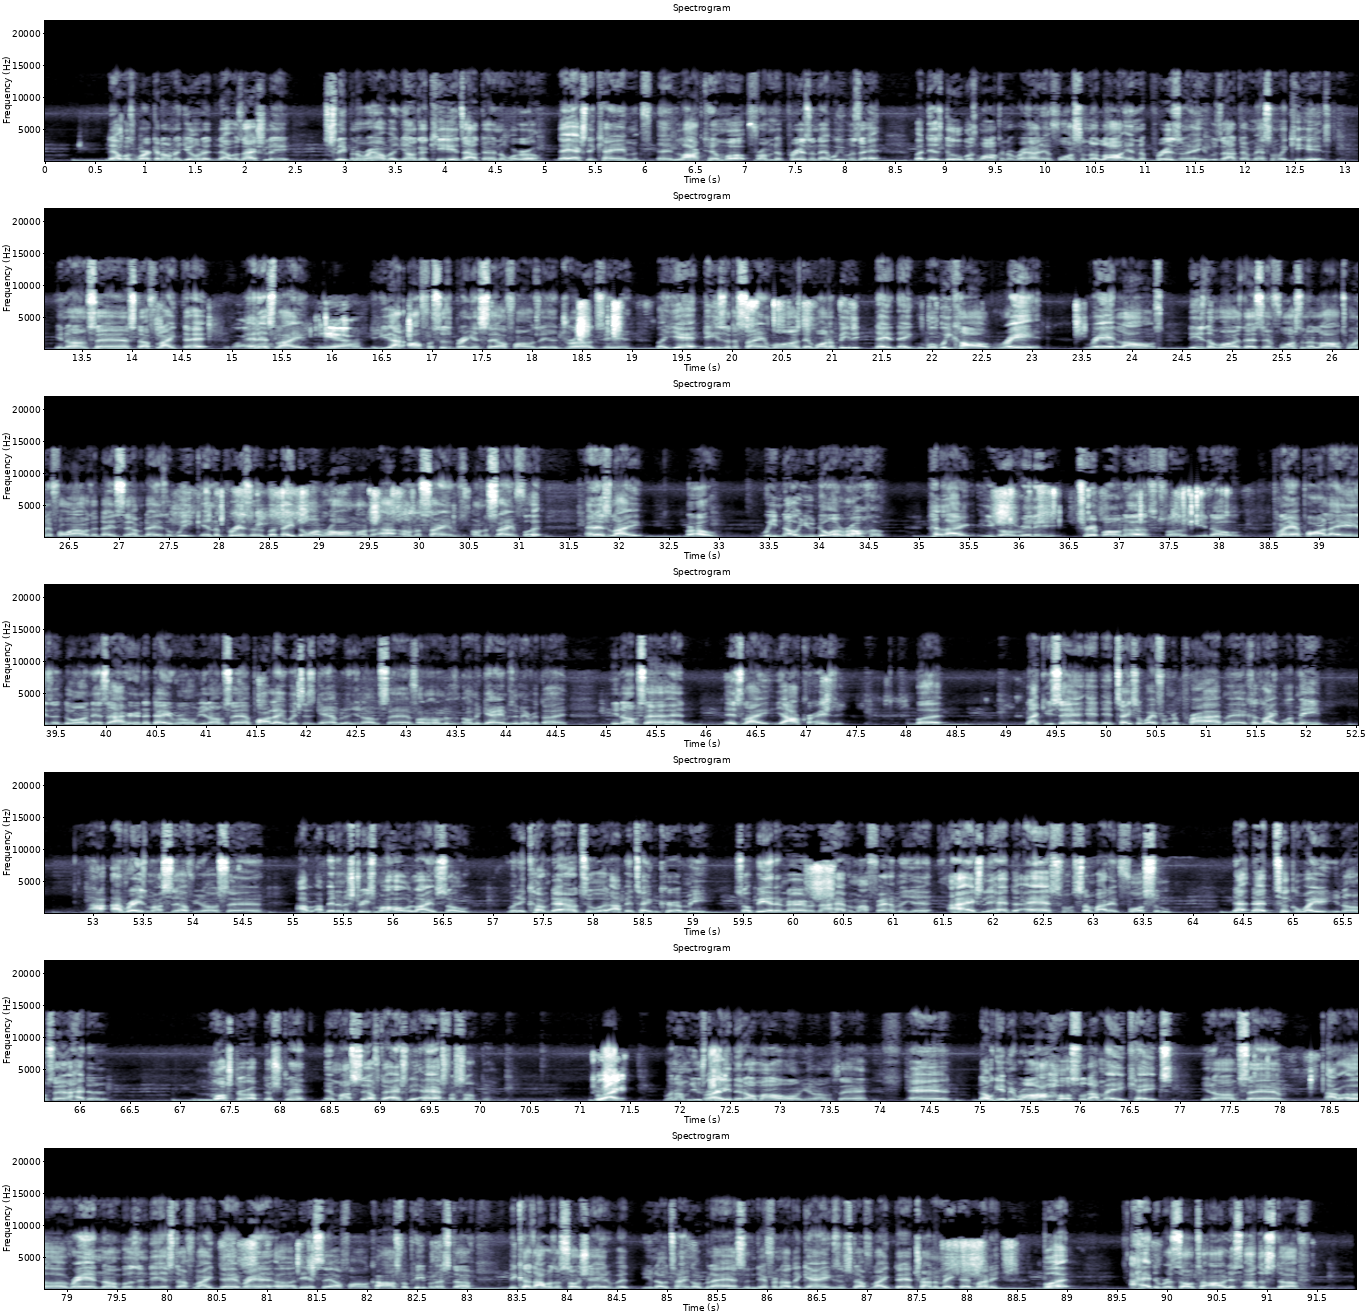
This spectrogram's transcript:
that was working on a unit that was actually sleeping around with younger kids out there in the world. They actually came and locked him up from the prison that we was at. But this dude was walking around enforcing the law in the prison and he was out there messing with kids. You know what I'm saying? Stuff like that. Wow. And it's like Yeah, you got officers bringing cell phones in, drugs in, but yet these are the same ones that want to be the, they they what we call red red laws. These are the ones that's enforcing the law 24 hours a day, seven days a week in the prison, but they doing wrong on the on the same on the same foot. And it's like, bro, we know you doing wrong. like you gonna really trip on us for you know playing parlays and doing this out here in the day room. You know what I'm saying? Parlay, which is gambling. You know what I'm saying? For on the on the games and everything. You know what I'm saying? And it's like y'all crazy, but like you said, it, it takes away from the pride, man. Because like with me, I, I raised myself. You know what I'm saying? I, I've been in the streets my whole life, so when it come down to it, I've been taking care of me. So being a nerd and not having my family yet, I actually had to ask for somebody for a suit. That that took away. You know what I'm saying? I had to muster up the strength in myself to actually ask for something right. when I'm used to getting it on my own. You know what I'm saying? And don't get me wrong, I hustled. I made cakes. You know what I'm saying? I uh, ran numbers and did stuff like that. Ran uh, did cell phone calls for people and stuff because I was associated with you know Tango Blast and different other gangs and stuff like that, trying to make that money. But I had to resort to all this other stuff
